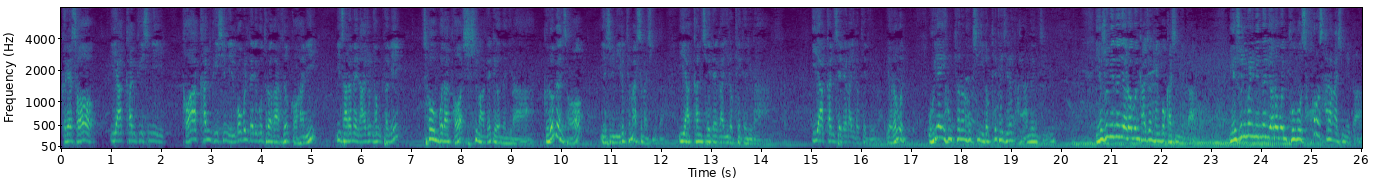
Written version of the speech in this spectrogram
그래서 이 악한 귀신이 더 악한 귀신 일곱을 데리고 들어가서 거하니 이 사람의 나중 형편이 처음보다 더 심하게 되었느니라. 그러면서 예수님이 이렇게 말씀하십니다. 이 악한 세대가 이렇게 되리라. 이 악한 세대가 이렇게 되리라. 여러분, 우리의 형편은 혹시 이렇게 되지는 않았는지 예수 믿는 여러분 가정 행복하십니까? 예수님을 믿는 여러분 부부 서로 사랑하십니까?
